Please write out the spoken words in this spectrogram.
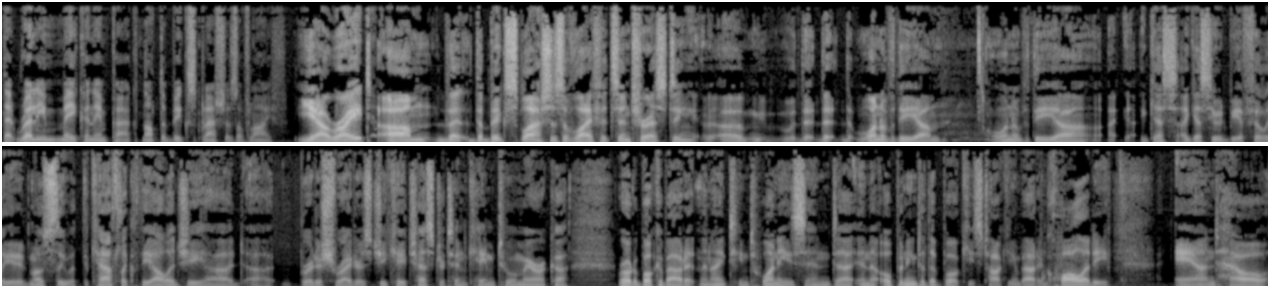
that really make an impact, not the big splashes of life. Yeah, right. Um, the the big splashes of life. It's interesting. Uh, the, the, the, one of the um, one of the uh, I guess I guess he would be affiliated mostly with the Catholic theology. Uh, uh, British writers G.K. Chesterton came to America, wrote a book about it in the 1920s, and uh, in the opening to the book, he's talking about equality and how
